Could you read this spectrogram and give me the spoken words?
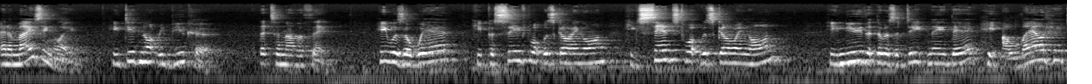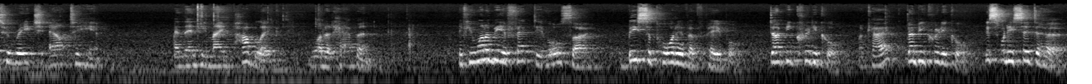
And amazingly, he did not rebuke her. That's another thing. He was aware, he perceived what was going on, he sensed what was going on, he knew that there was a deep need there, he allowed her to reach out to him, and then he made public what had happened. If you want to be effective, also, be supportive of people. Don't be critical, okay? Don't be critical. This is what he said to her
